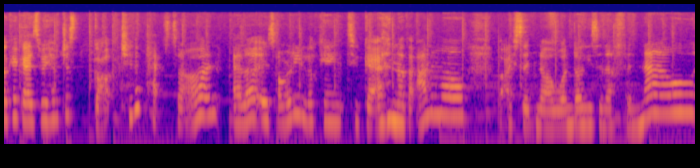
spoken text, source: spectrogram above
Okay guys, we have just got to the pet store and Ella is already looking to get another animal I said no one dog is enough for now.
